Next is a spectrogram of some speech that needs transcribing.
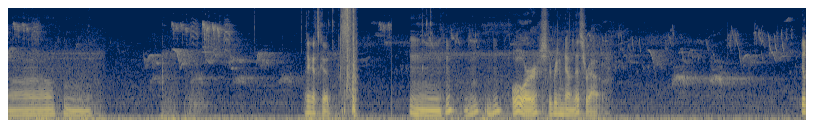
Um, hmm. I think that's good. Mm-hmm, mm-hmm, mm-hmm. Or, should I bring him down this route? Deal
